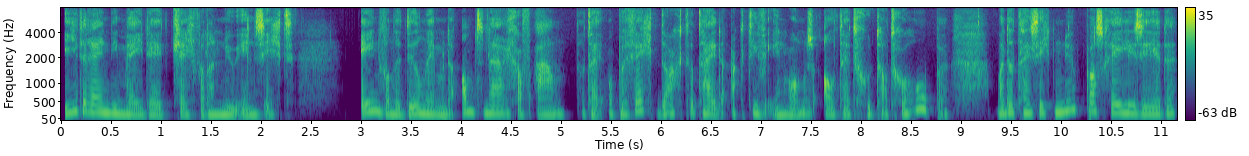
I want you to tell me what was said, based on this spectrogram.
Iedereen die meedeed kreeg wel een nieuw inzicht. Een van de deelnemende ambtenaren gaf aan dat hij oprecht dacht dat hij de actieve inwoners altijd goed had geholpen, maar dat hij zich nu pas realiseerde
